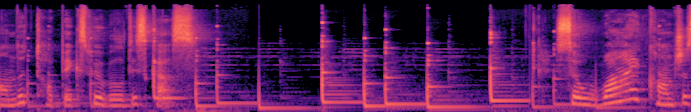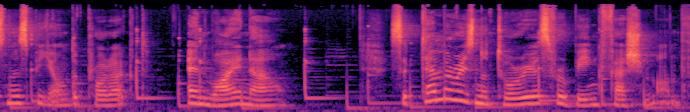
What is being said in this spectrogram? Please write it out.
on the topics we will discuss. So, why consciousness beyond the product and why now? September is notorious for being Fashion Month.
